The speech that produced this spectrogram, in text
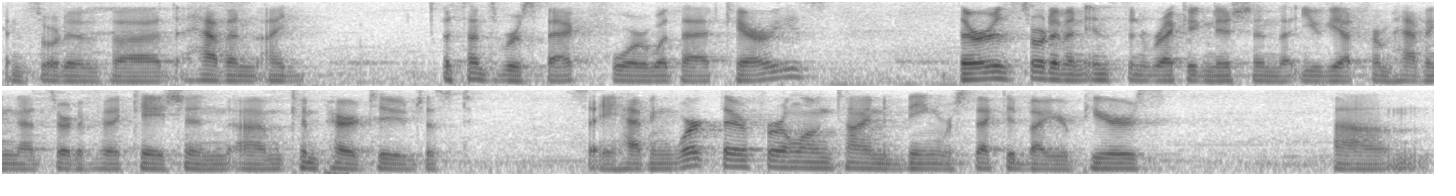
and sort of uh, have an, I, a sense of respect for what that carries, there is sort of an instant recognition that you get from having that certification um, compared to just, say, having worked there for a long time and being respected by your peers. Um,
